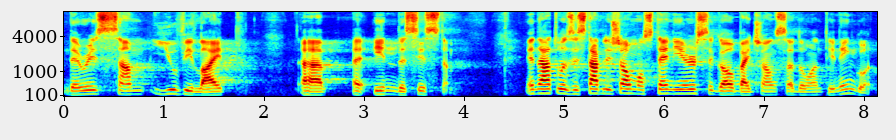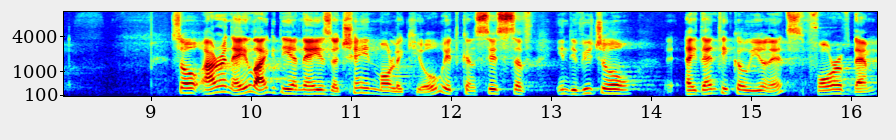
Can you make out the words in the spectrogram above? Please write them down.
there is some UV light uh, uh, in the system. And that was established almost 10 years ago by John Sutherland in England. So RNA, like DNA, is a chain molecule. It consists of individual identical units, four of them,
